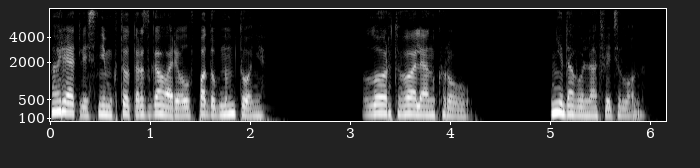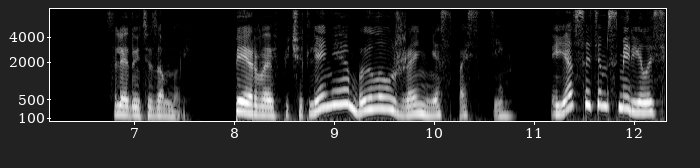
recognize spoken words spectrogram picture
Вряд ли с ним кто-то разговаривал в подобном тоне. «Лорд Валиан Кроу», — недовольно ответил он. «Следуйте за мной». Первое впечатление было уже не спасти. Я с этим смирилась.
